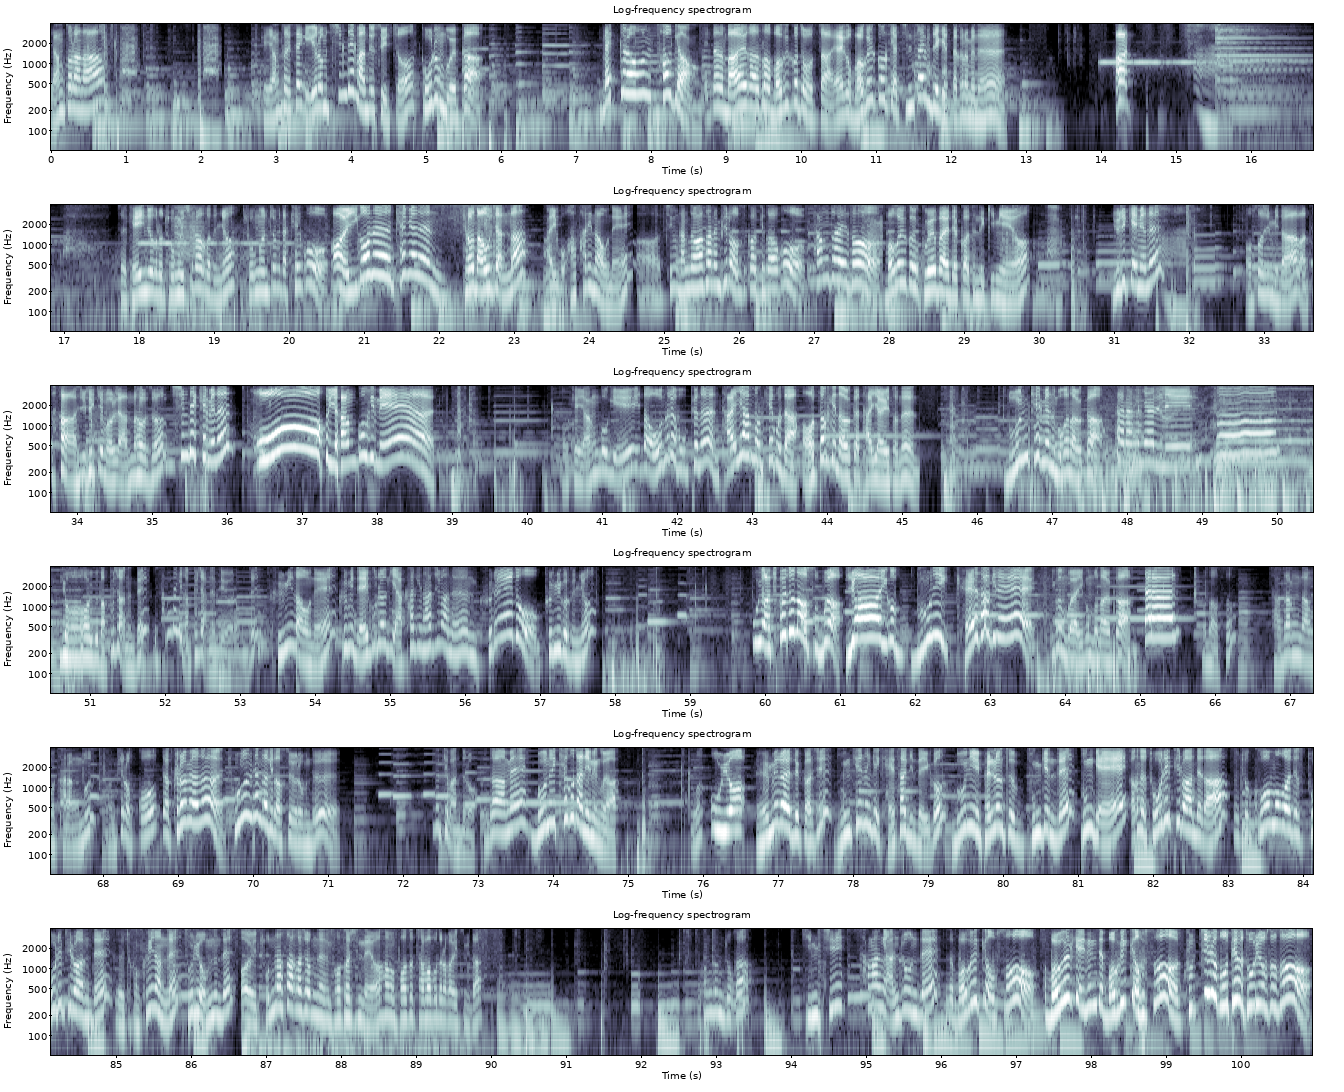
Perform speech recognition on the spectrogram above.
양털 하나. 양털 세개. 이러면 침대 만들 수 있죠. 돌은 뭘까? 매끄러운 석영. 일단은 마을 가서 먹을 거 좀 얻자. 야 이거 먹을 거기야 진짜 힘들겠다 그러면은. 아! 제가 개인적으로 종을 싫어하거든요. 종은 좀 이따 캐고. 어 이거는 캐면은 벼 나오지 않나? 아이고 화살이 나오네. 어, 지금 당장 화살은 필요 없을 것 같기도 하고 상자에서 먹을 걸 구해봐야 될 것 같은 느낌이에요. 유리 깨면은? 없어집니다. 맞다. 유리 깨면 원래 안 나오죠? 침대 캐면은? 오! 양고기맨! 오케이 양고기. 일단 오늘의 목표는 다이아 한번 캐보자. 어떤 게 나올까 다이아에서는 문 캐면 뭐가 나올까 사랑은 열린 문 야, 이거 나쁘지 않은데? 상당히 나쁘지 않은데요, 여러분들? 금이 나오네. 금이 내구력이 약하긴 하지만은 그래도 금이거든요. 오, 야, 철도 나왔어. 뭐야? 야, 이거 문이 개사기네. 이건 뭐야? 이건 뭐 나올까? 따란! 뭐 나왔어? 자작나무 다락문? 어, 필요 없고. 야, 그러면은 좋은 생각이 났어요, 여러분들. 이렇게 만들어. 그 다음에 문을 캐고 다니는 거야. 문? 오야 에메랄드까지? 문 캐는 게 개사기인데 이거? 문이 밸런스 붕괴인데? 붕괴? 아 근데 돌이 필요한데 나? 저 구워 먹어야 돼서 돌이 필요한데? 에, 잠깐 큰일 났네? 돌이 없는데? 어이 존나 싸가지 없는 버섯이네요 한번 버섯 잡아보도록 하겠습니다 황금 조각? 김치? 상황이 안 좋은데? 먹을 게 없어 아, 먹을 게 있는데 먹을 게 없어 굽지를 못해요 돌이 없어서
